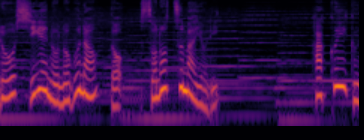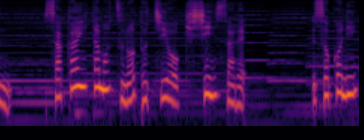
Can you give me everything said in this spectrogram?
郎重野信直とその妻より白衣郡堺田物の土地を寄進されそこに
